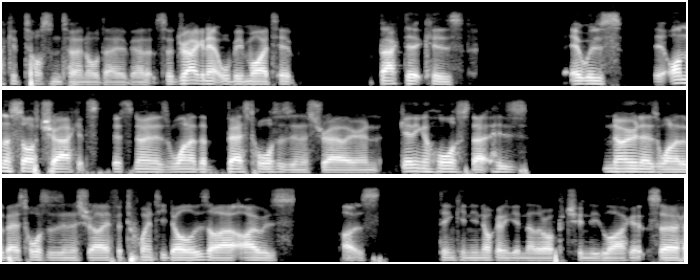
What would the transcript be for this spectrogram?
I could toss and turn all day about it. So Dragonet will be my tip. Backed it because it was on the soft track. It's it's known as one of the best horses in Australia, and getting a horse that is known as one of the best horses in Australia for twenty dollars, I I was I was thinking you're not going to get another opportunity like it. So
